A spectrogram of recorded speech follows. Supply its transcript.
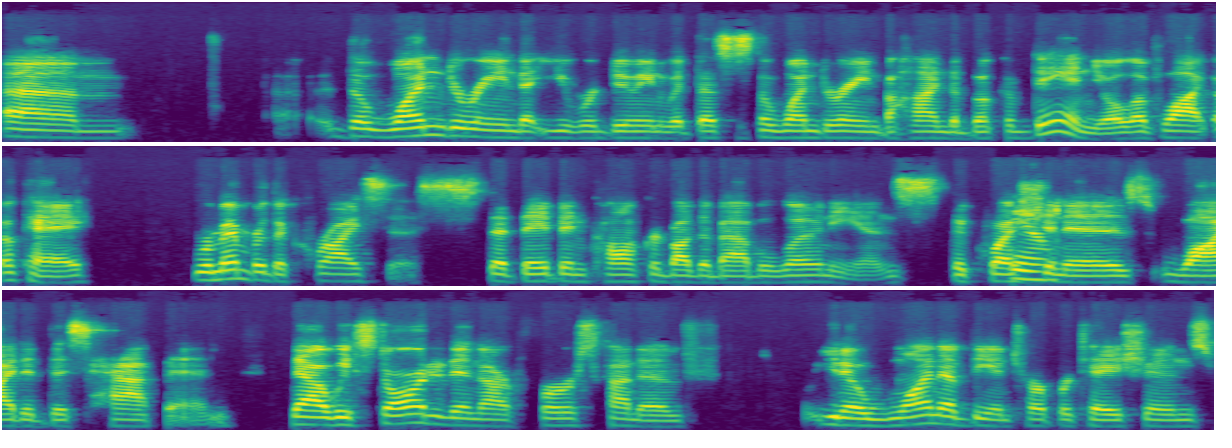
um, the wondering that you were doing with this is the wondering behind the book of Daniel of like, okay, remember the crisis that they've been conquered by the Babylonians. The question yeah. is, why did this happen? Now, we started in our first kind of, you know, one of the interpretations.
